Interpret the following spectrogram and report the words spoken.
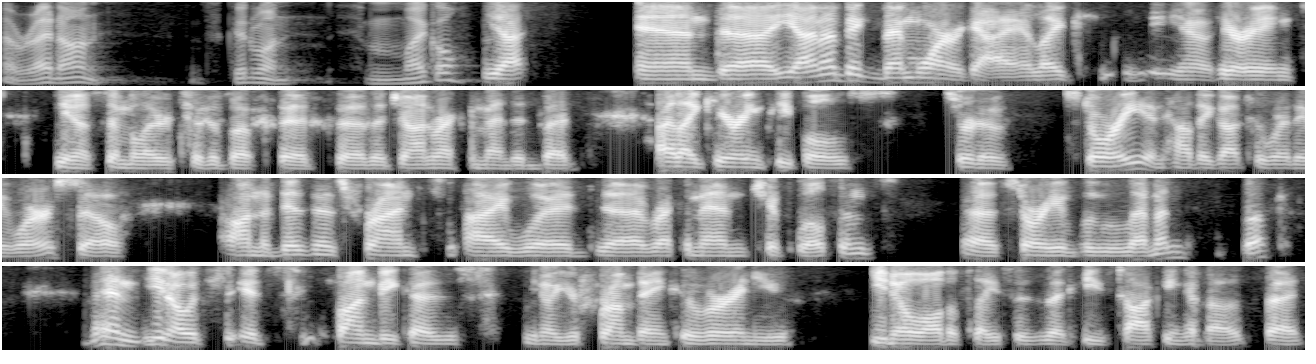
Yeah, right on. It's a good one. Michael? Yeah, and uh, yeah, I'm a big memoir guy. I like you know hearing you know similar to the book that uh, that John recommended, but I like hearing people's sort of story and how they got to where they were. So on the business front, I would uh, recommend Chip Wilson's uh, Story of Lululemon book. And you know, it's it's fun because you know you're from Vancouver and you you know all the places that he's talking about. But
